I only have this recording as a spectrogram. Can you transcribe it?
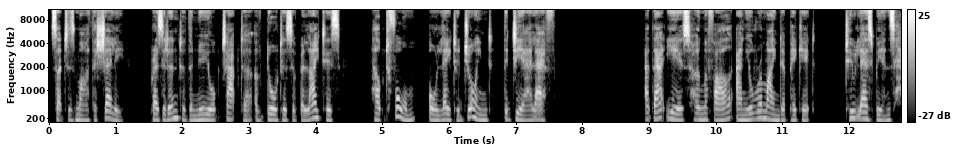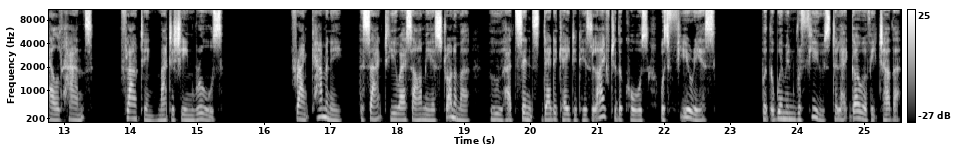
such as Martha Shelley, president of the New York chapter of Daughters of Bilitis, helped form, or later joined, the GLF. At that year's homophile annual reminder picket, two lesbians held hands, flouting Mattachine rules. Frank Kameny, the sacked US Army astronomer who had since dedicated his life to the cause, was furious, but the women refused to let go of each other.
